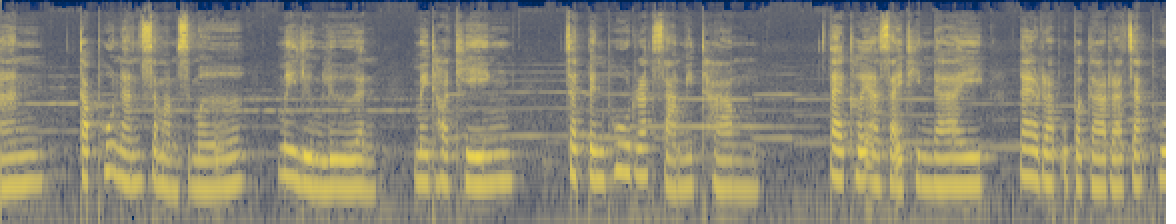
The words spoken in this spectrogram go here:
นั้น กับผู้นั้นสม่ำเสมอ ไม่ลืมเลือน ไม่ทอดทิ้ง จัดเป็นผู้รักษามิตรธรรม แต่เคยอาศัยถิ่นใด ได้รับอุปการะจากผู้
